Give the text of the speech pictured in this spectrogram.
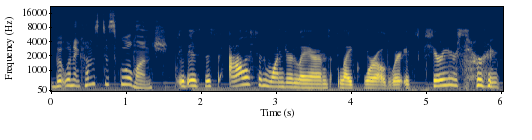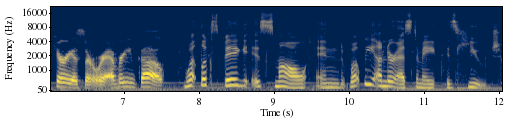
But when it comes to school lunch, it is this Alice in Wonderland like world where it's curiouser and curiouser wherever you go. What looks big is small, and what we underestimate is huge.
